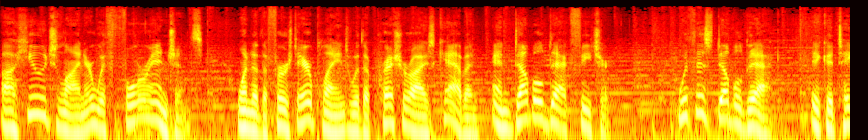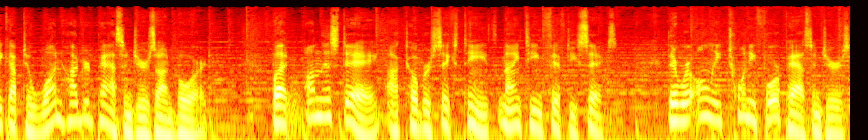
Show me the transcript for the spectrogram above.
a huge liner with four engines, one of the first airplanes with a pressurized cabin and double deck feature. With this double deck, it could take up to 100 passengers on board. But on this day, October 16, 1956, there were only 24 passengers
